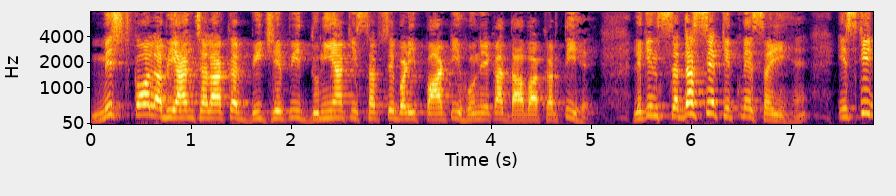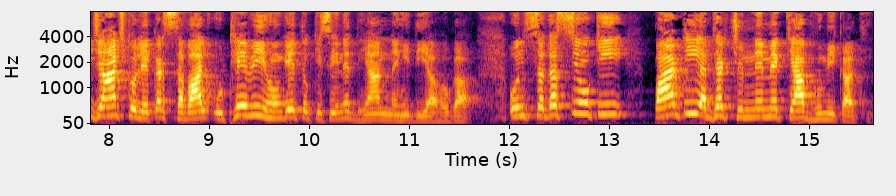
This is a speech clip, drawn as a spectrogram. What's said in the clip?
मिस्ड कॉल अभियान चलाकर बीजेपी दुनिया की सबसे बड़ी पार्टी होने का दावा करती है। लेकिन सदस्य कितने सही हैं, इसकी जाँच को लेकर सवाल उठे भी होंगे तो किसी ने ध्यान नहीं दिया होगा। उन सदस्यों की पार्टी अध्यक्ष चुनने में क्या भूमिका थी?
